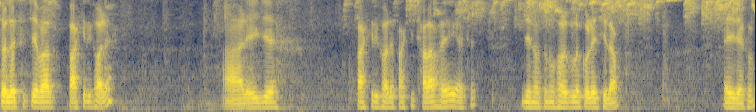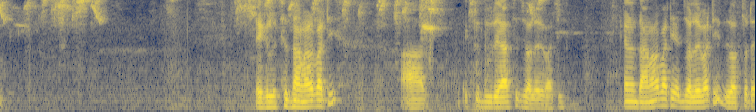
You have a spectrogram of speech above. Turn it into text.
চলে এসেছি এবার পাখির ঘরে। আর এই যে পাখির ঘরে পাখি ছাড়া হয়ে গেছে, যে নতুন ঘরগুলো করেছিলাম। এই দেখুন। এগুলো হচ্ছে দানার বাটি, আর একটু দূরে আছে জলের বাটি। কেন দানার বাটি আর জলের বাটি দূরত্বটা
